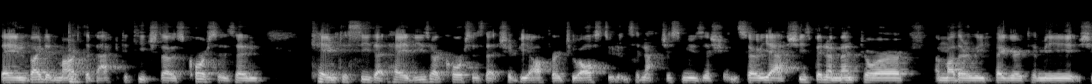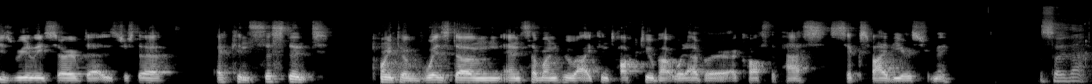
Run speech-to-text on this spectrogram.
They invited Martha back to teach those courses and came to see that, hey, these are courses that should be offered to all students and not just musicians. So yeah, she's been a mentor, a motherly figure to me. She's really served as just a, a consistent point of wisdom and someone who I can talk to about whatever across the past six, five years for me. So that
